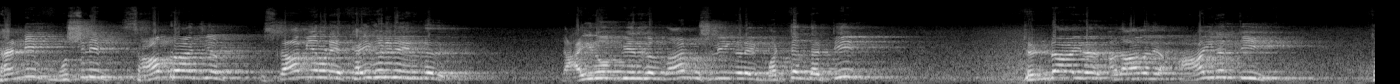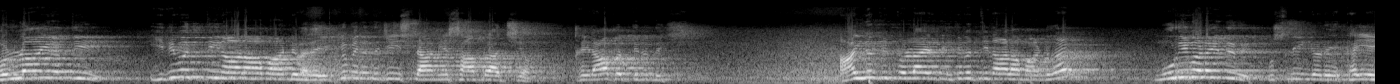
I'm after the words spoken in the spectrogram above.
தனி முஸ்லிம் சாம்ராஜ்யம் இஸ்லாமியருடைய கைகளிலே இருந்தது. ஐரோப்பியர்கள் தான் முஸ்லீம்களை மட்டம் தட்டி ரெண்டாயிரம் அதாவது ஆயிரத்தி தொள்ளாயிரத்தி இருபத்தி நாலாம் ஆண்டு வரைக்கும் இருந்துச்சு இஸ்லாமிய சாம்ராஜ்யம். கிலாபத் இருந்துச்சு ஆயிரத்தி தொள்ளாயிரத்தி இருபத்தி நாலாம் ஆண்டு தான் முறிவடைந்தது. முஸ்லீம்களுடைய கையை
